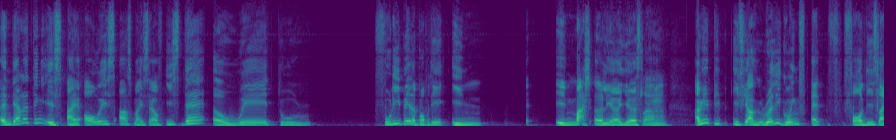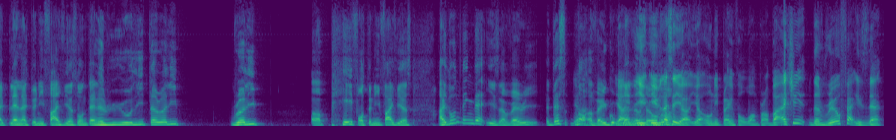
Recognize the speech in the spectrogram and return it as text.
and the other thing is I always ask myself, is there a way to fully pay the property in in much earlier years lah? Mm. I mean, if you are really going at for this like plan like 25 years long tenure, you literally really uh, pay for 25 years. I don't think that is a very that's not a very good yeah, plan. if, also, if let's say you're, you're only planning for one product but actually the real fact is that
